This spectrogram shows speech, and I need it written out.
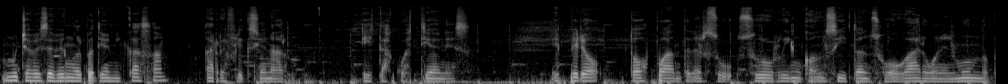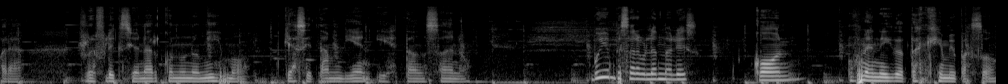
Muchas veces vengo al patio de mi casa a reflexionar estas cuestiones. Espero todos puedan tener su, su rinconcito en su hogar o en el mundo para reflexionar con uno mismo, que hace tan bien y es tan sano. Voy a empezar hablándoles con una anécdota que me pasó.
